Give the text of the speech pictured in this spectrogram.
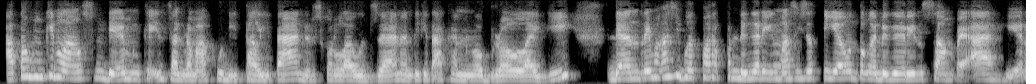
atau mungkin langsung DM ke Instagram aku di Talita underscore Laudza. Nanti kita akan ngobrol lagi. Dan terima kasih buat para pendengar yang masih setia untuk ngedengerin sampai akhir.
